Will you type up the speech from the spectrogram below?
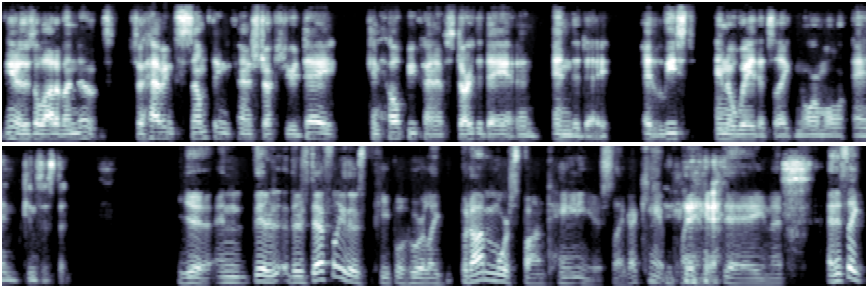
you know, there's a lot of unknowns. So having something to kind of structure your day can help you kind of start the day and end the day, at least in a way that's like normal and consistent. Yeah, and there there's definitely those people who are like, but I'm more spontaneous. Like I can't plan a day, and it's, and it's like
